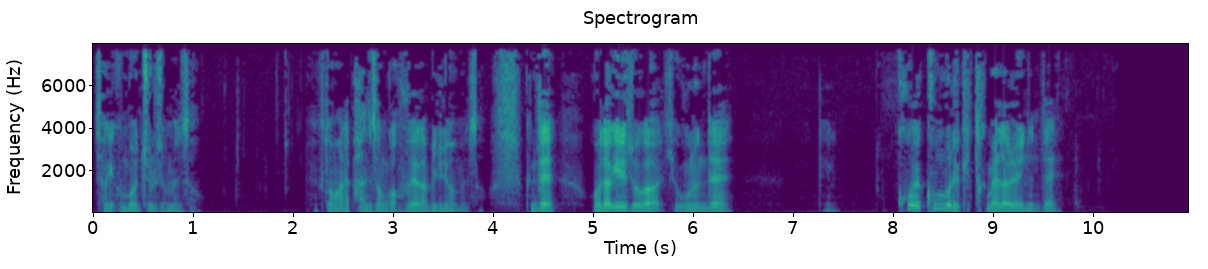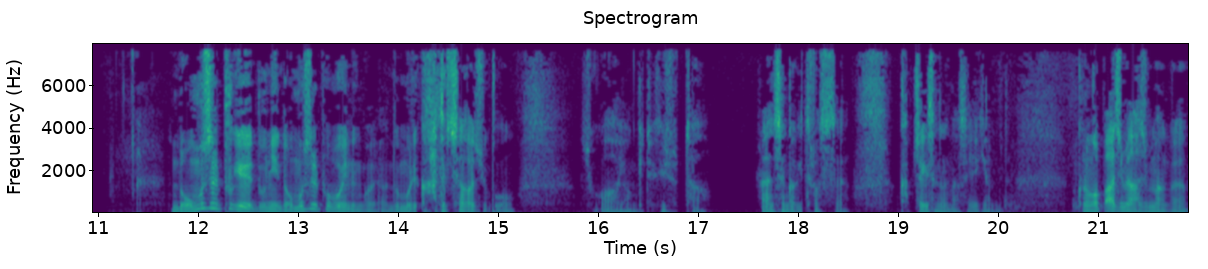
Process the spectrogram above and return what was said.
자기 근본줄을 주면서 그동안의 반성과 후회가 밀려오면서 근데 오다기리조가 이렇게 우는데 코에 콧물이 이렇게 탁 매달려 있는데 너무 슬프게 눈이 너무 슬퍼 보이는 거예요. 눈물이 가득 차가지고 와 연기 되게 좋다 라는 생각이 들었어요. 갑자기 생각나서 얘기합니다. 그런 거 빠지면 아줌마인가요?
